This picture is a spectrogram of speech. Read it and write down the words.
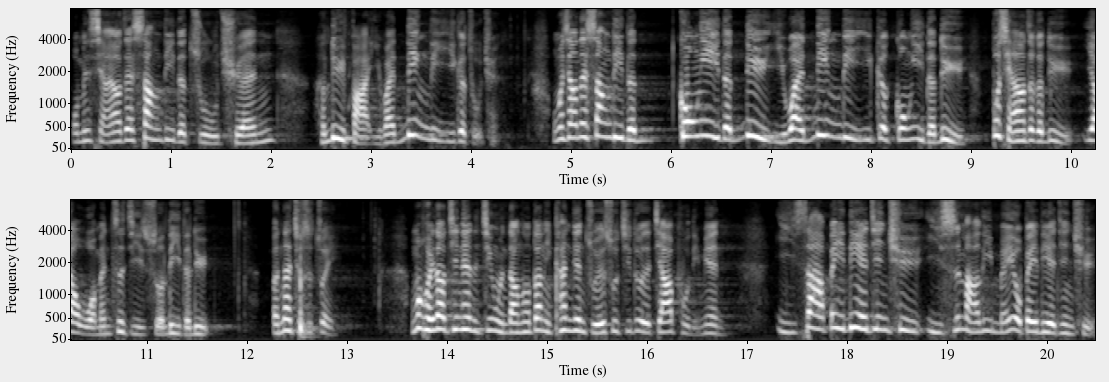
我们想要在上帝的主权。和律法以外另立一个主权，我们想要在上帝的公义的律以外另立一个公义的律，不想要这个律，要我们自己所立的律，而那就是罪。我们回到今天的经文当中，当你看见主耶稣基督的家谱里面，以撒被列进去，以实玛利没有被列进去；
